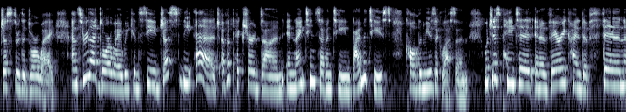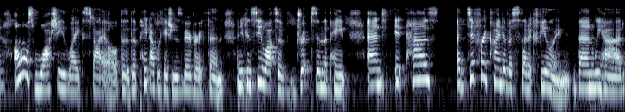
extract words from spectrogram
just through the doorway. And through that doorway, we can see just the edge of a picture done in 1917 by Matisse called The Music Lesson, which is painted in a very kind of thin, almost washy-like style. The, the paint application is very, very thin. And you can see lots of drips in the paint. And it has a different kind of aesthetic feeling than we had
